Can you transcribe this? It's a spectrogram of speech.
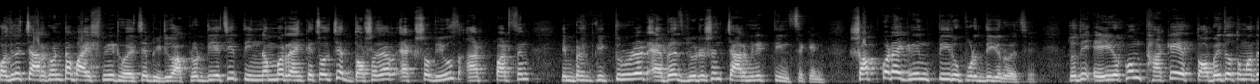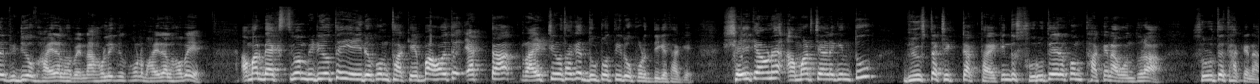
কদিনে চার ঘণ্টা বাইশ মিনিট হয়েছে ভিডিও আপলোড দিয়েছি। তিন নম্বর র্যাঙ্কে চলছে দশ হাজার একশো ভিউজ আট percent impression click through rate average ভিডিওশন চার মিনিট তিন সেকেন্ড। সব কটাই গ্রিন তীর উপরের দিকে রয়েছে। যদি এই রকম থাকে তবে তো তোমাদের ভিডিও ভাইরাল হবে। না হলে কি কখনো ভাইরাল হবে? আমার ম্যাক্সিমাম ভিডিওতেই এইরকম থাকে বা হয়তো একটা রাইট চিহ্ন থাকে, দুটো তীর উপরের দিকে থাকে। সেই কারণে আমার চ্যানেলে কিন্তু ভিউজটা ঠিকঠাক থাকে। কিন্তু শুরুতে এরকম থাকে না বন্ধুরা। শুরুতে থাকে না।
